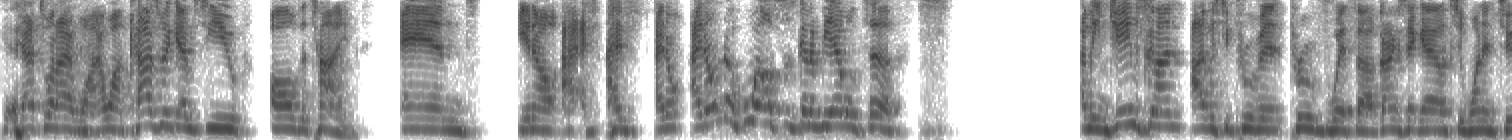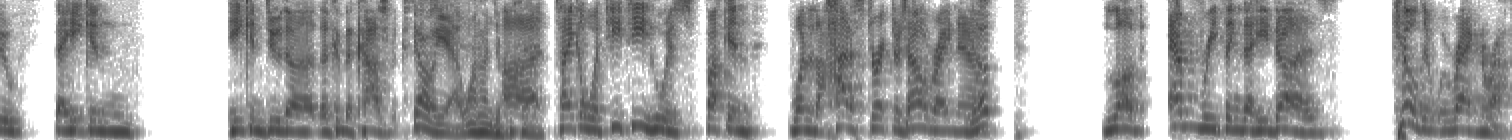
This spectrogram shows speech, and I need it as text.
That's what I want. I want cosmic MCU all the time. And you know, I I, I don't I don't know who else is going to be able to. I mean, James Gunn obviously proved it proved with uh, Guardians of the Galaxy one and two that he can he can do the the, the cosmic stuff. Oh yeah, one hundred Uh, percent. Taika Waititi, who is fucking one of the hottest directors out right now, Yep. love everything that he does. Killed it with Ragnarok.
